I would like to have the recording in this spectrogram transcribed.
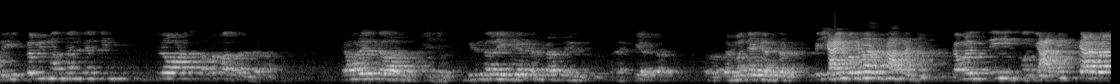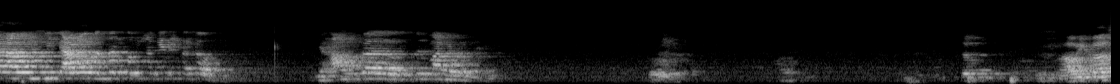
तरी कमी मतदान त्या दुसऱ्या वॉर्ड कसं मतदान करणार त्यामुळे त- बिल्डरला करतात कर्मचारी असतात. ते शाही बघणार असतात हाताची त्यामुळे ती म्हणजे यादीत चार वेळा नाव मी चार वेळा मतदान करू शकेल हे कसं होतं? म्हणजे हा मुद्दा कुठेच मांडला नाही तर महाविकास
